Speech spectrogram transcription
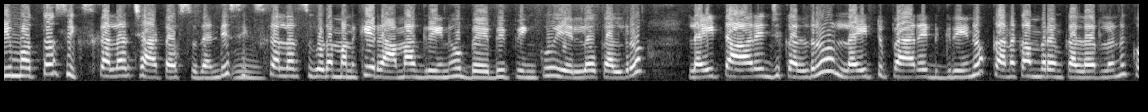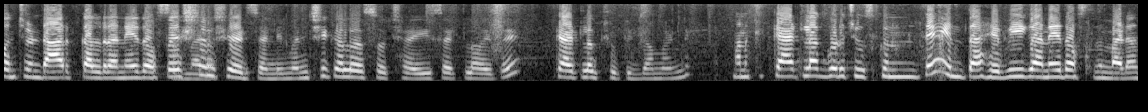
ఈ మొత్తం సిక్స్ కలర్ చాట్ వస్తుందండి. సిక్స్ కలర్స్ కూడా మనకి Rama green baby pink yellow colour light orange colour light parrot green కనకాంబరం కలర్లోని కొంచెం డార్క్ కలర్ అనేది వస్తుంది స్పెషల్ షేడ్స్ అండి. మంచి కలర్స్ వచ్చాయి ఈ సెట్లో అయితే. క్యాటలాగ్ చూపిద్దామండి. మనకి క్యాట్లాగ్ కూడా చూసుకుంటే ఇంత హెవీగా అనేది వస్తుంది మేడం.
